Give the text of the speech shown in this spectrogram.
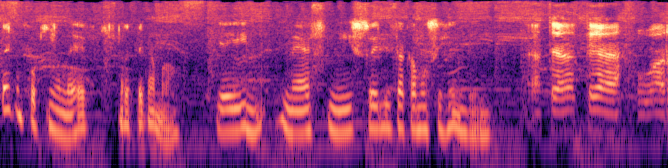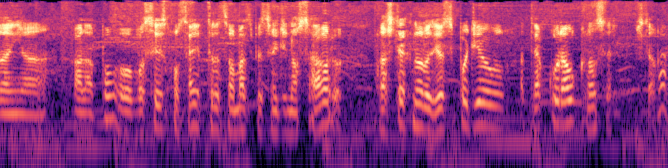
pega um pouquinho leve, vai pegar mal. E aí, nessa, nisso, eles acabam se rendendo. Até que o Aranha fala, pô, vocês conseguem transformar as pessoas em dinossauro? Com as tecnologias você podia até curar o câncer. Ah,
